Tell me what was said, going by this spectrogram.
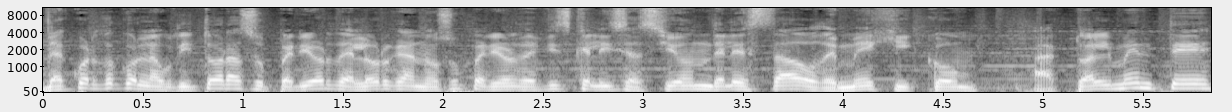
De acuerdo con la auditora superior del órgano superior de fiscalización del Estado de México, actualmente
